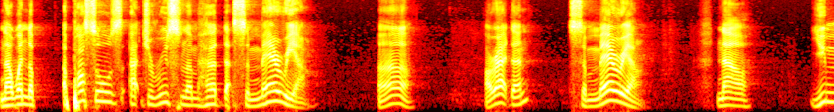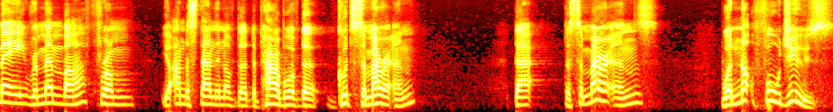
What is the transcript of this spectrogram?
Now, when the apostles at Jerusalem heard that Samaria, ah, all right then, Samaria. Now, you may remember from your understanding of the, the parable of the Good Samaritan that the Samaritans were not full Jews.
